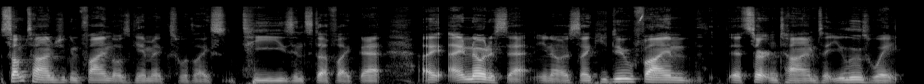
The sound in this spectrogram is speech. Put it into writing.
sometimes you can find those gimmicks with like teas and stuff like that. I I noticed that. You know, it's like you do find at certain times that you lose weight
